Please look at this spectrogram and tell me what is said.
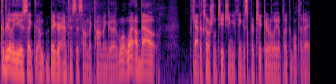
Could really use like a bigger emphasis on the common good. What, what about Catholic social teaching you think is particularly applicable today?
